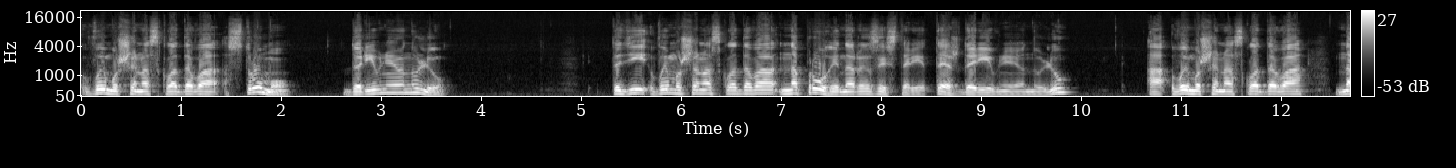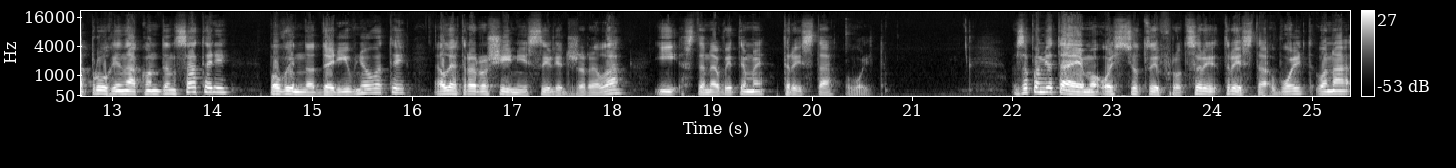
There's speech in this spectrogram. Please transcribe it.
вимушена складова струму дорівнює нулю. Тоді вимушена складова напруги на резисторі теж дорівнює нулю, а вимушена складова напруги на конденсаторі повинна дорівнювати електрорушійній силі джерела і становитиме 300 вольт. Запам'ятаємо ось цю цифру 300 вольт, вона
